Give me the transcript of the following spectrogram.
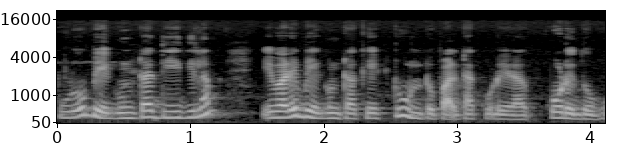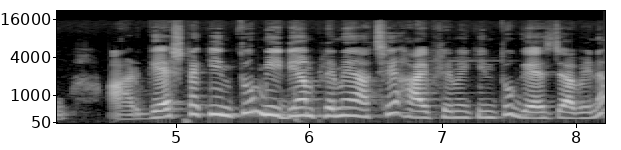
পুরো বেগুনটা দিয়ে দিলাম। এবারে বেগুনটাকে একটু উল্টো পাল্টা করে করে দেবো। আর গ্যাসটা কিন্তু মিডিয়াম ফ্লেমে আছে, হাই ফ্লেমে কিন্তু গ্যাস যাবে না।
